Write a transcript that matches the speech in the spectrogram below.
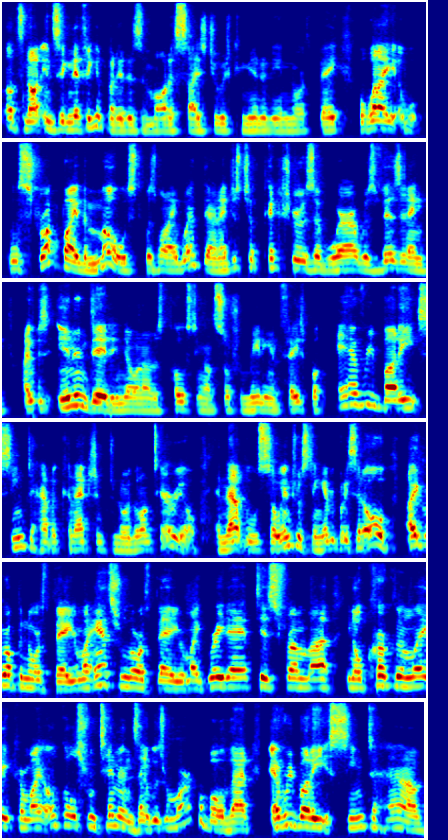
well, it's not insignificant but it is a modest sized Jewish community in North Bay. But what I w- was struck by the most was when I went there and I just took pictures of where I was visiting. I was inundated you know when I was posting on social media and Facebook. Everybody seemed to have a connection to northern Ontario and that was so so interesting. Everybody said, "Oh, I grew up in North Bay. Or my aunt's from North Bay. Or my great aunt is from uh, you know Kirkland Lake. Or my uncle's from Timmins." And it was remarkable that everybody seemed to have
